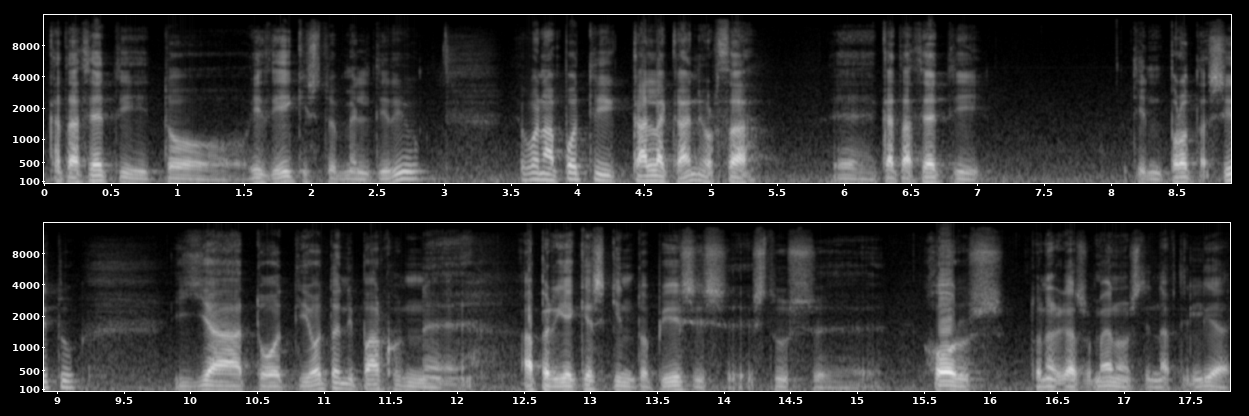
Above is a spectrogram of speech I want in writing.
καταθέτει το, η διοίκηση του επιμελητηρίου. Εγώ να πω ότι καλά κάνει, ορθά ε, καταθέτει την πρότασή του για το ότι όταν υπάρχουν ε, απεργιακές κινητοποιήσεις ε, στους ε, χώρους των εργαζομένων στην ναυτιλία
